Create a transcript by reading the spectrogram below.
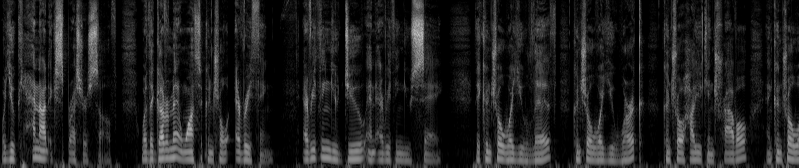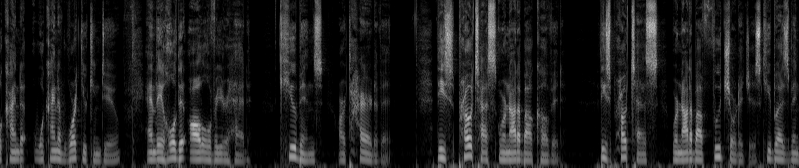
where you cannot express yourself, where the government wants to control everything, everything you do and everything you say. They control where you live, control where you work, control how you can travel, and control what kind of what kind of work you can do, and they hold it all over your head. Cubans are tired of it. These protests were not about COVID. These protests were not about food shortages. Cuba has been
